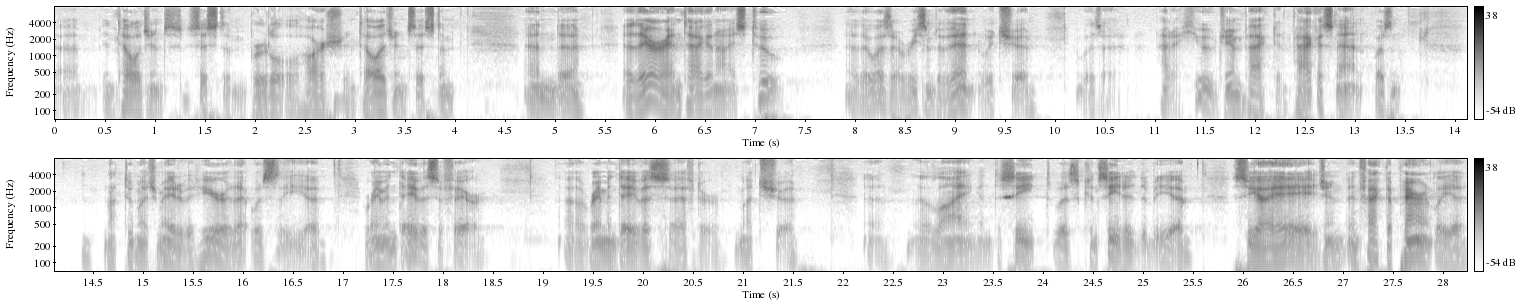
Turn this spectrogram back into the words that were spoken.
uh, intelligence system, brutal, harsh intelligence system, and uh, they're antagonized too. Uh, there was a recent event which was a, had a huge impact in Pakistan. It wasn't not too much made of it here. That was the uh, Raymond Davis affair. Uh, Raymond Davis, after much lying and deceit, was conceded to be a CIA agent. In fact, apparently a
